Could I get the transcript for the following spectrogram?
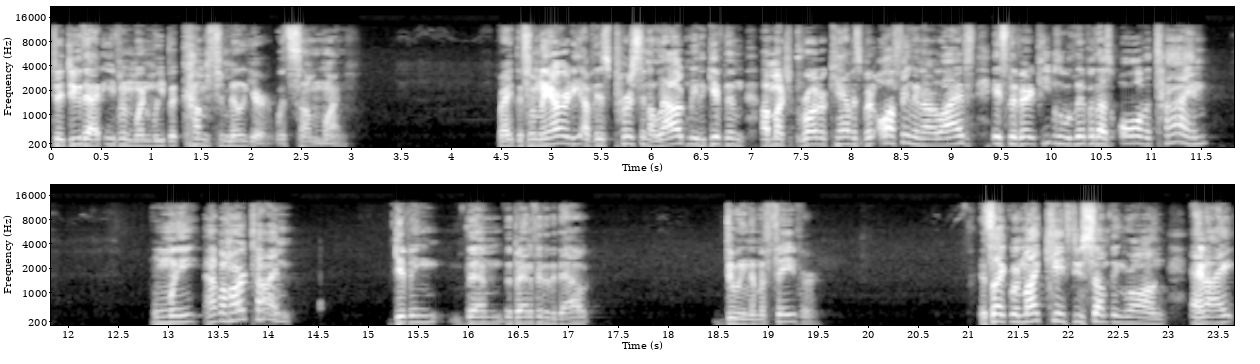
to do that even when we become familiar with someone right? The familiarity of this person allowed me to give them a much broader canvas, but often in our lives, it's the very people who live with us all the time when we have a hard time giving them the benefit of the doubt, doing them a favor. It's like when my kids do something wrong and I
